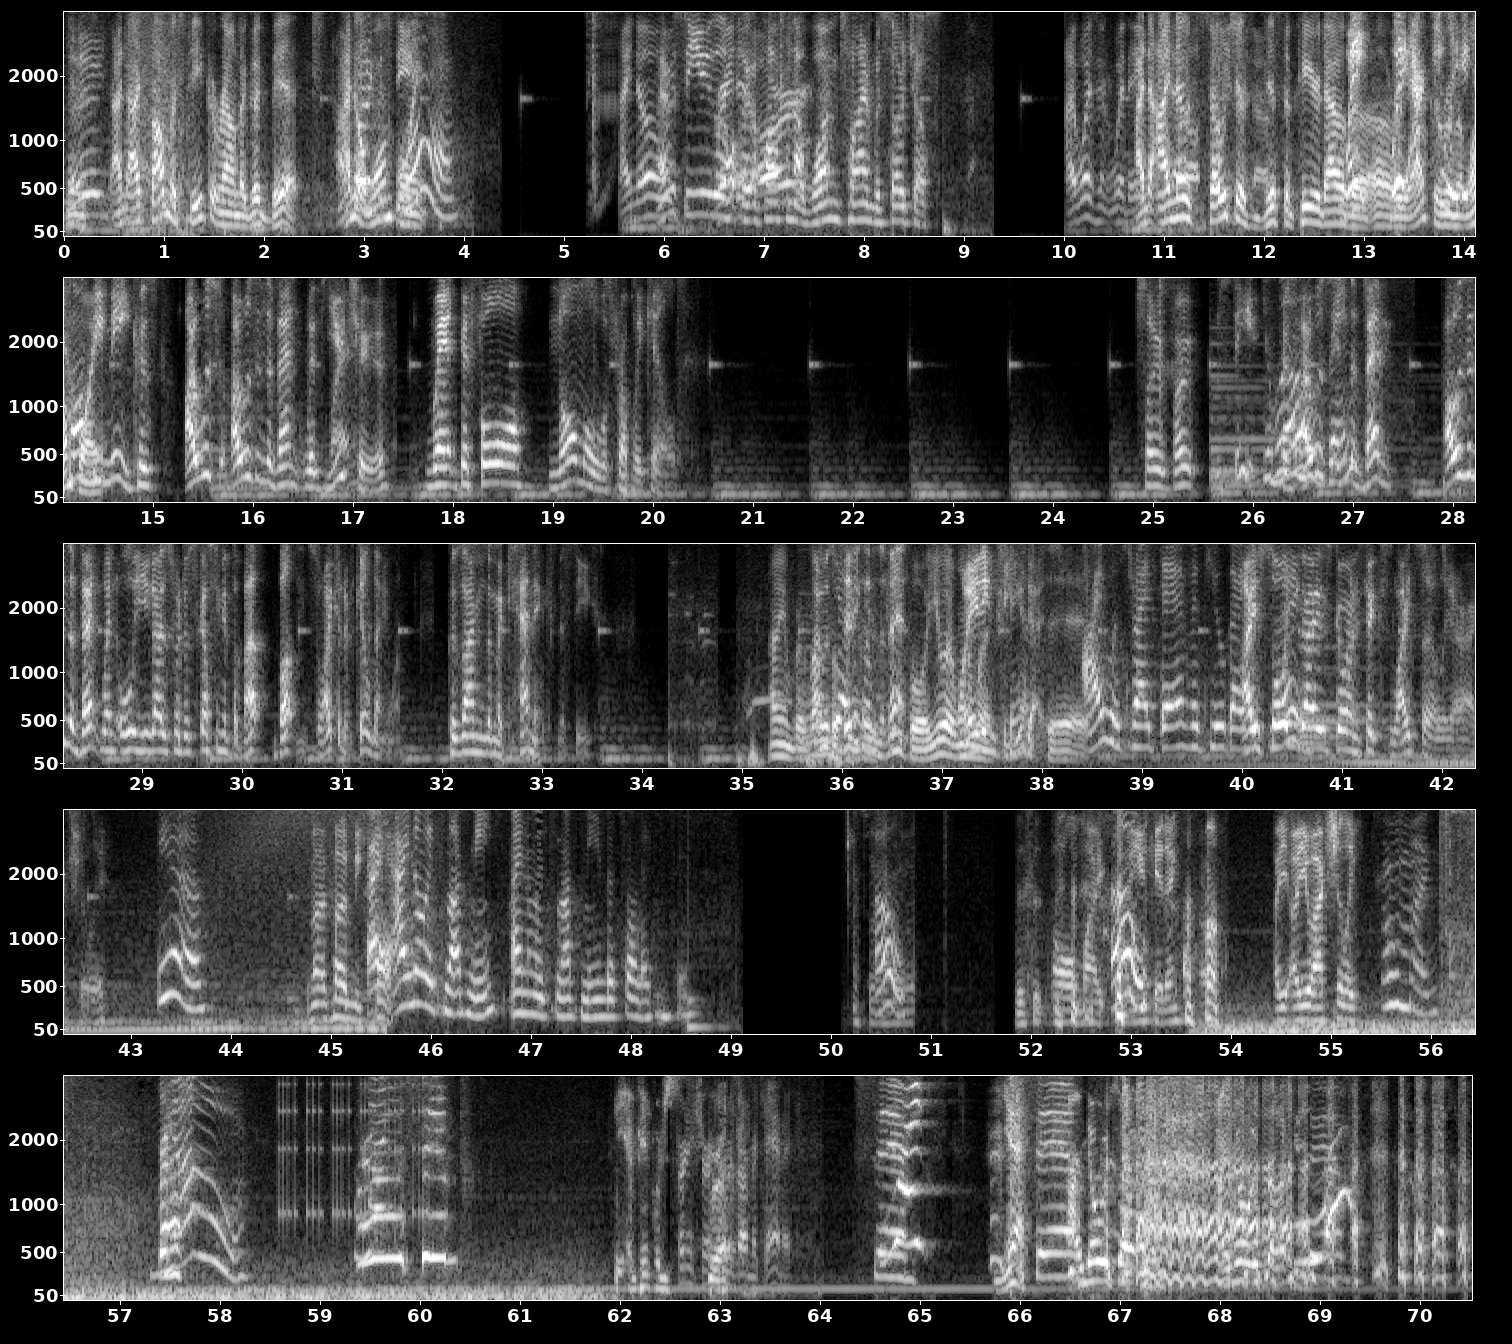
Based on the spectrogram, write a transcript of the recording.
Yeah, Mys- I, I saw Mystique around a good bit. I'm I know voting one Mystique. point. Yeah. I know. I haven't seen you the, Rated apart from that one time with Sochos. I wasn't with. I, AC I know that often either, Sochas disappeared out of Wait, the uh, wait, reactor actually, room at it one can't point. be me because I was I was in the vent with you What? two when before normal was probably killed. So vote Steve because I the was in the vent? vent. I was in the vent when all you guys were discussing at the bu- button, so I could have killed anyone because I'm the mechanic, Mystique. I mean, but I was sitting in the vent. You would want waiting to for you guys. I was right there with you guys. I saw you guys go and fix lights earlier. Actually, Yeah. you might have heard me I, cough. I know it's not me. I know it's not me. That's all I can say. Oh. This is. Oh my! Oh. Are you kidding? Are you, are you actually? Oh my. Bruh. No. Bro, simp. Yeah, people just. Pretty sure he was our mechanic. Simp. What? yes. Simp. I know it's not me. I know it's not me. Simp.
